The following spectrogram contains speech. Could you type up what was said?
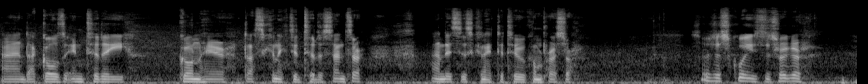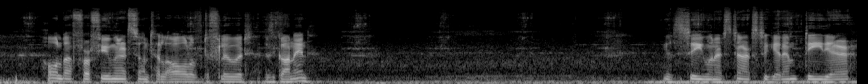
and that goes into the gun here, that's connected to the sensor and this is connected to a compressor. So just squeeze the trigger, hold that for a few minutes until all of the fluid has gone in. You'll see when it starts to get empty there.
